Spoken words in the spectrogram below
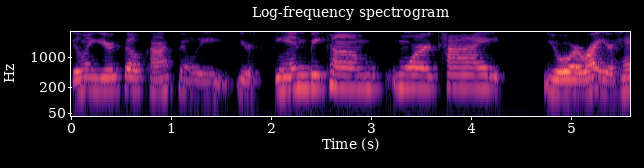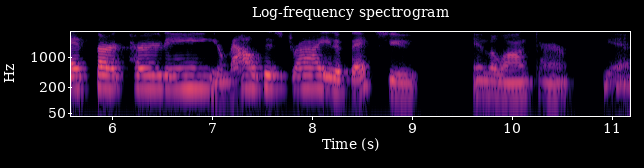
feeling yourself constantly your skin becomes more tight your right your head starts hurting your mouth is dry it affects you in the long term. Yeah.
